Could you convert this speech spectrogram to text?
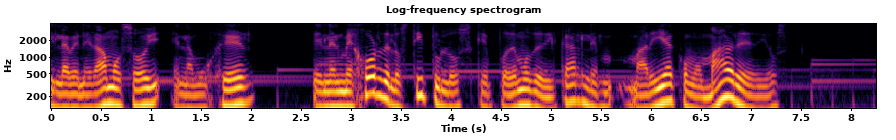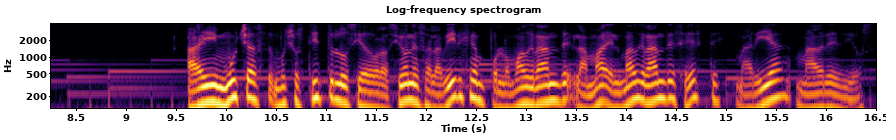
y la veneramos hoy en la mujer, en el mejor de los títulos que podemos dedicarle, María como Madre de Dios. Hay muchas, muchos títulos y adoraciones a la Virgen, por lo más grande, el más grande es este, María, Madre de Dios.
